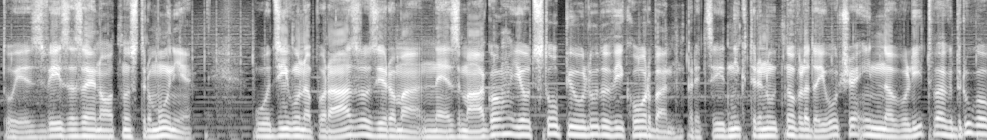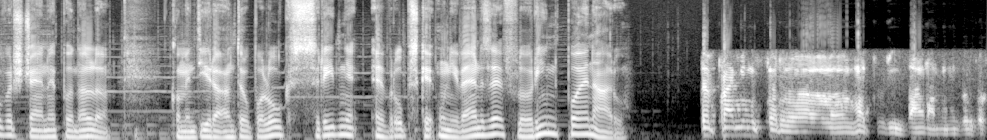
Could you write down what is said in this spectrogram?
to je Zveza za enotnost Romunije. V odzivu na poraz oziroma ne zmago je odstopil Ludovik Orban, predsednik trenutno vladajoče in na volitvah drugo vrščene PNL. Komentira antropolog Srednje Evropske univerze Florin Poenaru. The prime minister uh, had to resign. I mean, it was a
